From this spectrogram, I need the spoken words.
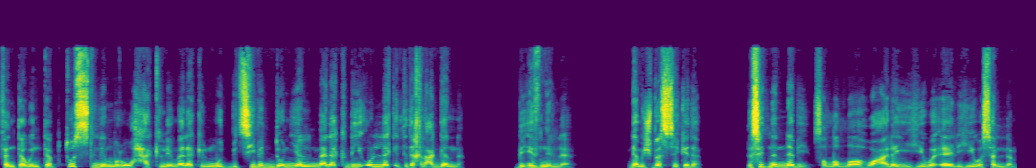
فانت وانت بتسلم روحك لملك الموت بتسيب الدنيا الملك بيقول لك انت داخل على الجنة. بإذن الله. ده مش بس كده. ده سيدنا النبي صلى الله عليه وآله وسلم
